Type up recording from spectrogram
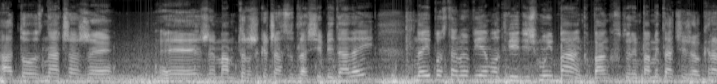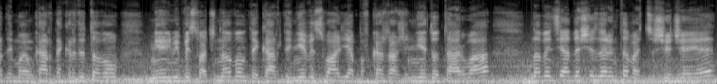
a to oznacza, że, że mam troszkę czasu dla siebie dalej. No i postanowiłem odwiedzić mój bank. Bank, w którym pamiętacie, że okradli moją kartę kredytową, mieli mi wysłać nową, tej karty nie wysłali, albo w każdym razie nie dotarła. No więc jadę się zorientować, co się dzieje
